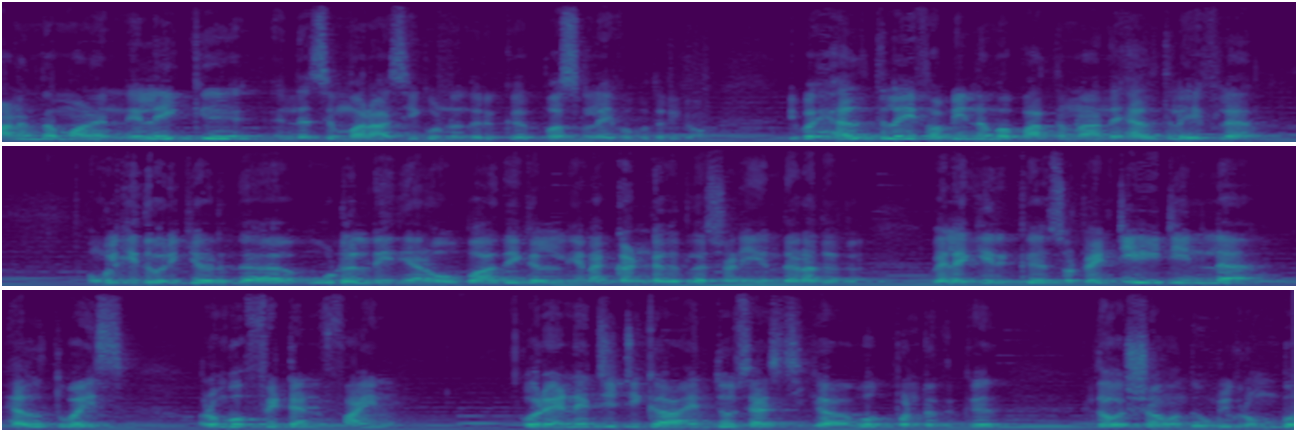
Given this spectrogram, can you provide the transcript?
ஆனந்தமான நிலைக்கு இந்த சிம்ம ராசி கொண்டு வந்திருக்கு பர்சனல் லைஃப்பை பொறுத்த வரைக்கும். இப்போ ஹெல்த் லைஃப் அப்படின்னு நம்ம பார்த்தோம்னா அந்த ஹெல்த் லைஃப்பில் உங்களுக்கு இது வரைக்கும் இருந்த உடல் ரீதியான உபாதைகள் ஏன்னா கண்டகத்தில் சனி இருந்தார் அது விலகி இருக்குது ஸோ டுவெண்ட்டி எயிட்டீனில் ஹெல்த் வைஸ் ரொம்ப ஃபிட் அண்ட் ஃபைன் ஒரு எனர்ஜெட்டிக்காக எந்தோசாஸ்டிக்காக ஒர்க் பண்ணுறதுக்கு இந்த வருஷம் வந்து உங்களுக்கு ரொம்ப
